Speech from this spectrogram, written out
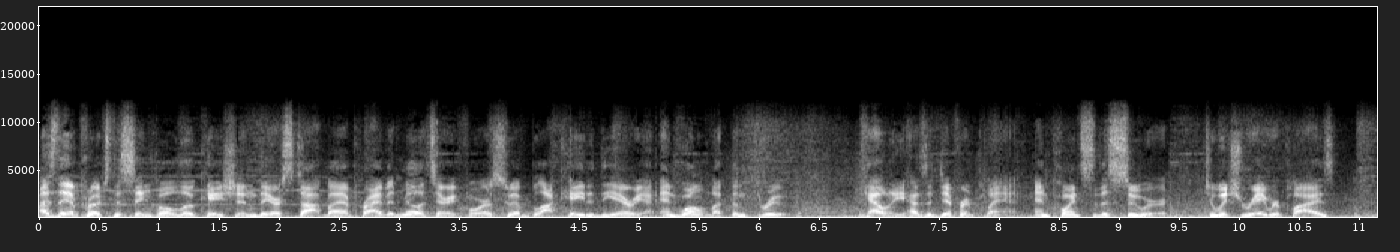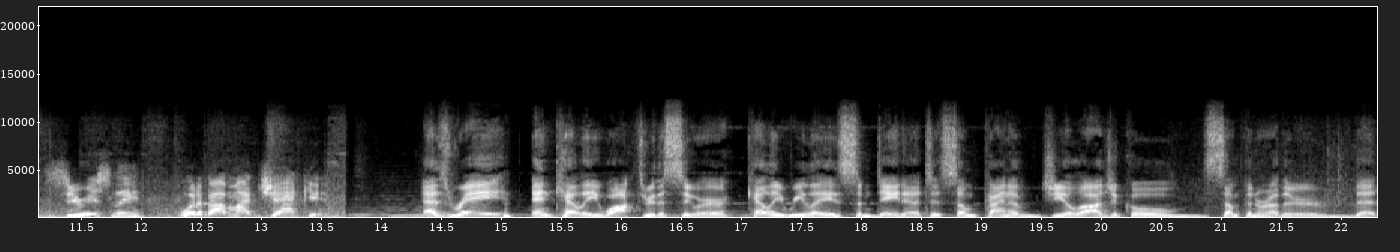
As they approach the sinkhole location, they are stopped by a private military force who have blockaded the area and won't let them through. Kelly has a different plan and points to the sewer, to which Ray replies, Seriously? What about my jacket? As Ray and Kelly walk through the sewer, Kelly relays some data to some kind of geological something or other that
